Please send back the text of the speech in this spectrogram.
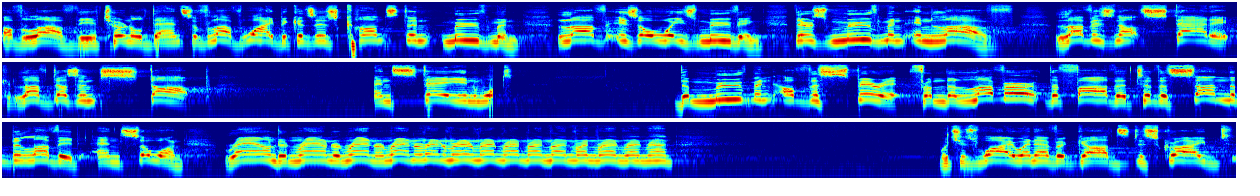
of love, the eternal dance of love. Why? Because there's constant movement. Love is always moving. There's movement in love. Love is not static, love doesn't stop and stay in what? The movement of the Spirit from the lover, the Father, to the Son, the beloved, and so on. Round and round and round and round and round and round and round and round and round and round and round. Which is why, whenever God's described,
